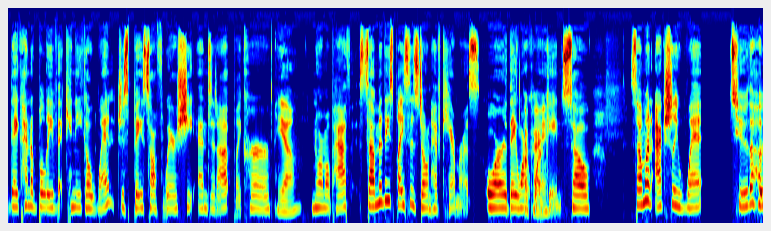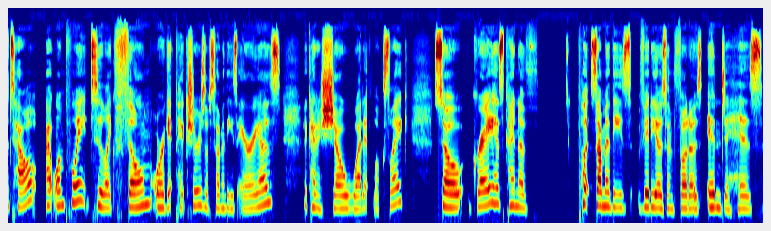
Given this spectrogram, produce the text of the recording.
they kind of believe that Kenneka went just based off where she ended up, like her yeah. normal path. Some of these places don't have cameras or they weren't Okay. working. So someone actually went to the hotel at one point to like film or get pictures of some of these areas to kind of show what it looks like. So Gray has kind of put some of these videos and photos into his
